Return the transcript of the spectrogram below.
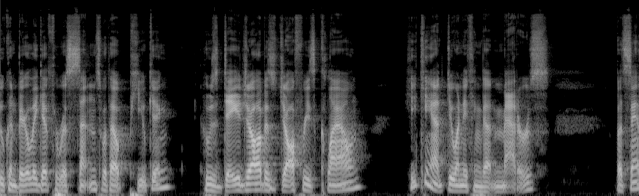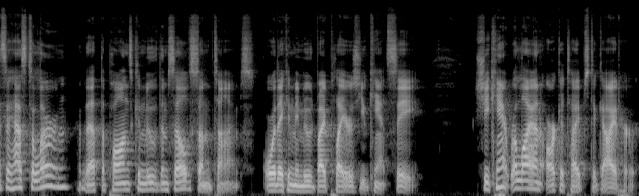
who can barely get through a sentence without puking, whose day job is Joffrey's clown, he can't do anything that matters. But Sansa has to learn that the pawns can move themselves sometimes, or they can be moved by players you can't see. She can't rely on archetypes to guide her.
